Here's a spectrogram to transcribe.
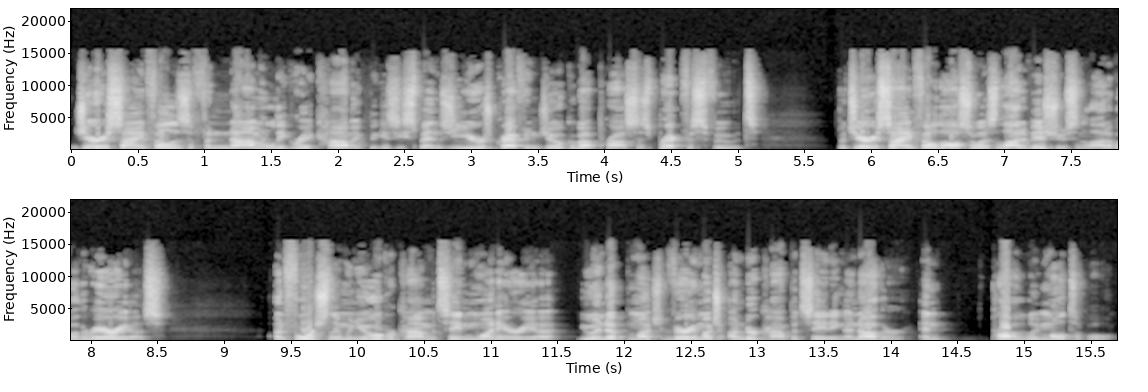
Jerry Seinfeld is a phenomenally great comic because he spends years crafting joke about processed breakfast foods. But Jerry Seinfeld also has a lot of issues in a lot of other areas. Unfortunately, when you overcompensate in one area, you end up much very much undercompensating another, and probably multiple.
